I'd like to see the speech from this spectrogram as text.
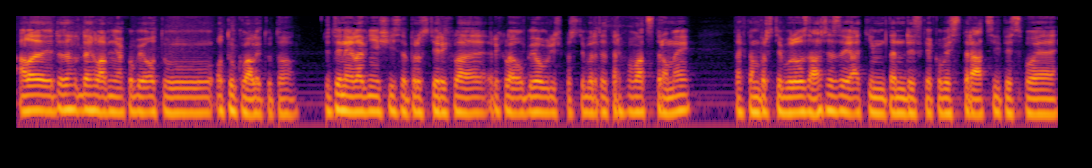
ale jde, jde hlavně jakoby o tu, o tu kvalitu toho. Že ty nejlevnější se prostě rychle, rychle objevou, když prostě budete trhovat stromy, tak tam prostě budou zářezy a tím ten disk jakoby ztrácí ty svoje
